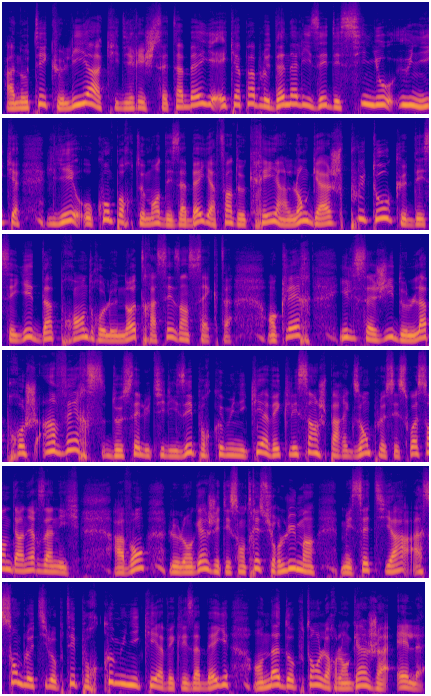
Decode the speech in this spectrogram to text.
À noter que l'IA qui dirige cette abeille est capable d'analyser des signaux uniques liés au comportement des abeilles afin de créer un langage plutôt que d'essayer d'apprendre le nôtre à ces insectes. En clair, il s'agit de l'approche inverse de celle utilisée pour communiquer avec les singes par exemple ces 60 dernières années. Avant, le langage était centré sur l'humain, mais cette IA a semble-t-il opté pour communiquer avec les abeilles en adoptant leur langage à elles.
